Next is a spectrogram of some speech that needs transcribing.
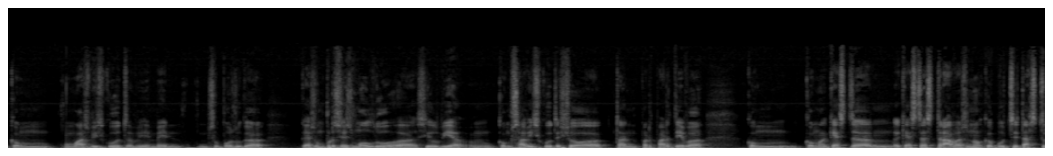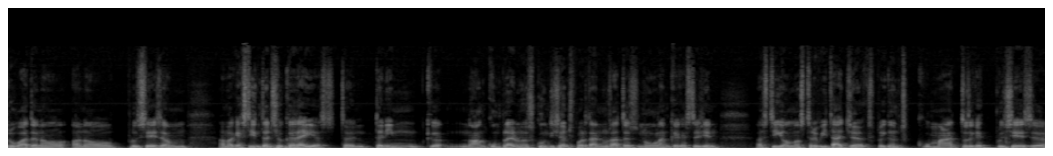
com, com ho has viscut, evidentment, suposo que, que és un procés molt dur, uh, Sílvia, com s'ha viscut això tant per part teva com, com aquesta, aquestes traves no? que potser t'has trobat en el, en el procés amb, amb aquesta intenció que deies Ten, tenim que no han complert unes condicions per tant nosaltres no volem que aquesta gent estigui al nostre habitatge explica'ns com ha anat tot aquest procés eh,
